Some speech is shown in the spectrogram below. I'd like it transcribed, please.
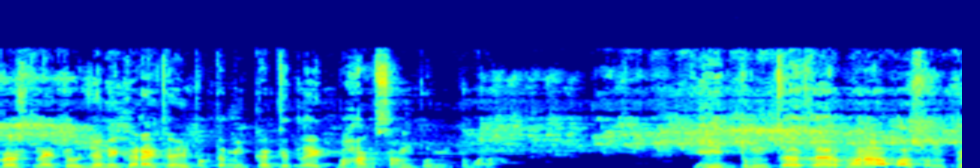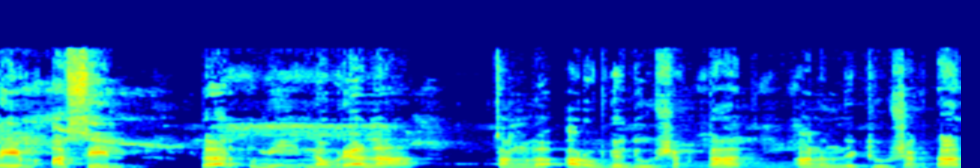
प्रश्न आहे तो ज्याने करायचा हे फक्त मी कथेतला एक भाग सांगतो मी तुम्हाला. की तुमचं जर मनापासून प्रेम असेल तर तुम्ही नवऱ्याला चांगलं आरोग्य देऊ शकतात आनंद ठेवू शकतात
